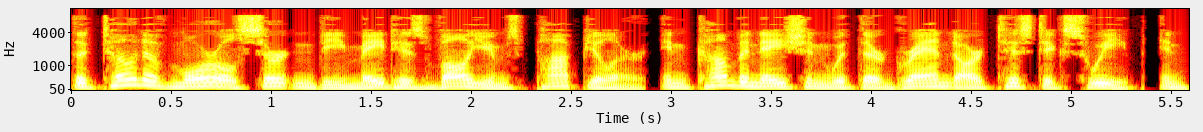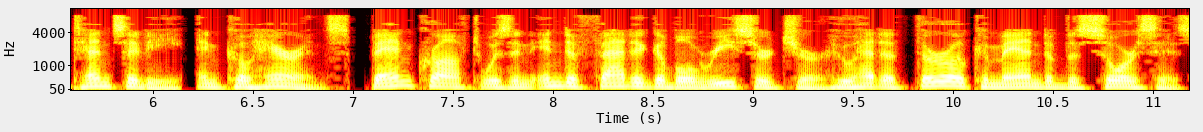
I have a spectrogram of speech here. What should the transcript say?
The tone of moral certainty made his volumes popular, in combination with their grand artistic sweep, intensity, and coherence. Bancroft was an indefatigable researcher who had a thorough command of the sources,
